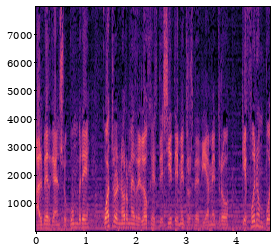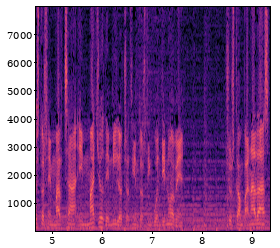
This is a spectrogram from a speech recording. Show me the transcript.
Alberga en su cumbre cuatro enormes relojes de 7 metros de diámetro que fueron puestos en marcha en mayo de 1859. Sus campanadas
